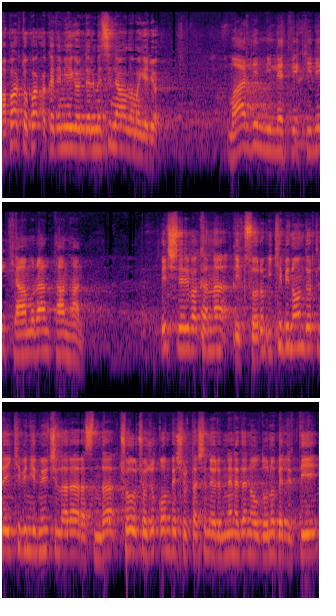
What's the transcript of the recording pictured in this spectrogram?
Apar topar akademiye gönderilmesi ne anlama geliyor? Mardin Milletvekili Kamuran Tanhan. İçişleri Bakanı'na ilk sorum. 2014 ile 2023 yılları arasında çoğu çocuk 15 yurttaşın ölümüne neden olduğunu belirttiği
